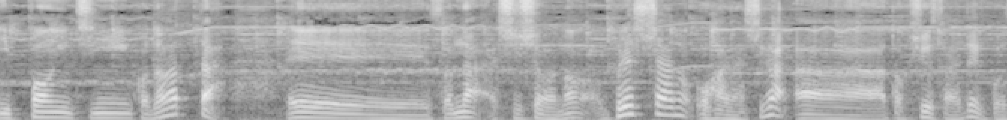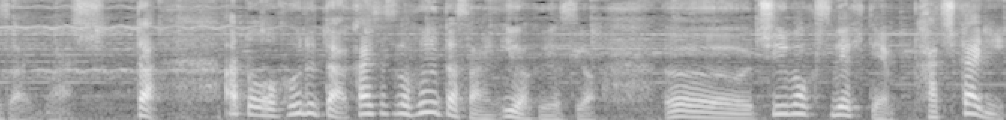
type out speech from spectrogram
日本一にこだわった、えーそんな師匠のプレッシャーのお話が特集されてございました。あと古田解説の古田さん曰くですよ。注目すべき点8回に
